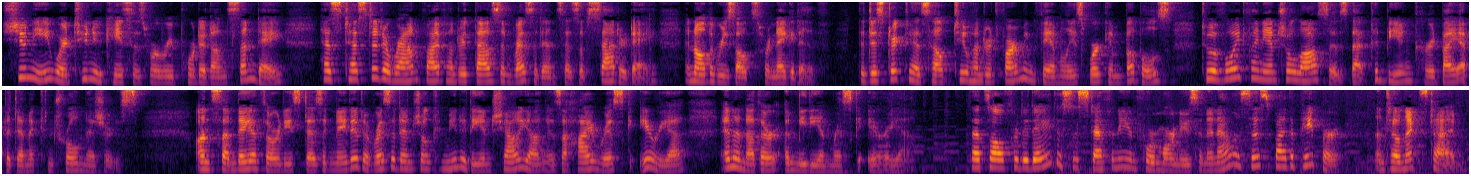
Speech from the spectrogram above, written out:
Shunyi, where two new cases were reported on Sunday, has tested around 500,000 residents as of Saturday, and all the results were negative. The district has helped 200 farming families work in bubbles to avoid financial losses that could be incurred buy epidemic control measures. On Sunday, authorities designated a residential community in Chaoyang as a high risk area and another a medium risk area. That's all for today. This is Stephanie, and for more news and analysis, by the paper. Until next time.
